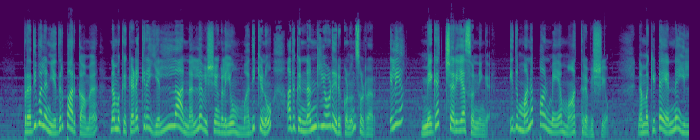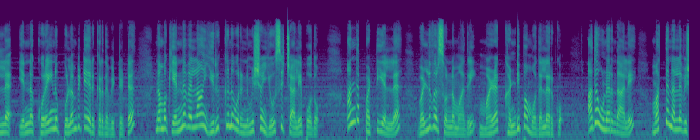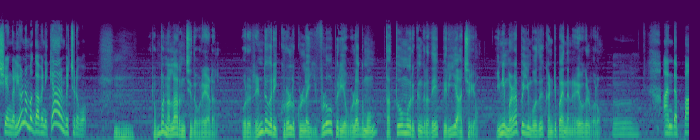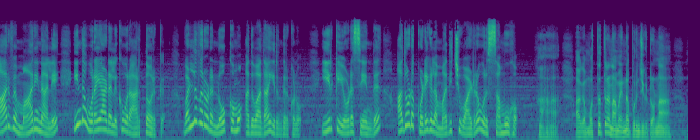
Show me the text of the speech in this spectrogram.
பிரதிபலன் எதிர்பார்க்காம நமக்கு கிடைக்கிற எல்லா நல்ல விஷயங்களையும் மதிக்கணும் அதுக்கு நன்றியோடு இருக்கணும்னு சொல்றாரு. இல்லையா? மிகச்சரியா சொன்னீங்க. இது மனப்பான்மைய மாத்துற விஷயம். நம்ம கிட்ட என்ன இல்லை என்ன குறைன்னு புலம்பிட்டே இருக்கிறத விட்டுட்டு நமக்கு என்னவெல்லாம் இருக்குன்னு ஒரு நிமிஷம் யோசிச்சாலே போதும். அந்த பட்டியல்ல வள்ளுவர் சொன்ன மாதிரி மழை கண்டிப்பா முதல்ல இருக்கும். அதை உணர்ந்தாலே மற்ற நல்ல விஷயங்களையும் நம்ம கவனிக்க ஆரம்பிச்சிடுவோம். ரொம்ப நல்லா இருந்துச்சு இந்த உரையாடல். ஒரு ரெண்டு வரி குரலுக்குள்ள இவ்ளோ பெரிய உலகமும் தத்துவமும் இருக்குங்கிறதே பெரிய ஆச்சரியம். இனி மழை பெய்யும் போது கண்டிப்பா இந்த நினைவுகள் வரும். அந்த பார்வை மாறினாலே இந்த உரையாடலுக்கு ஒரு அர்த்தம் இருக்கு. வள்ளுவரோட நோக்கமும் அதுவா தான் இருந்திருக்கணும். இயற்கையோட சேர்ந்து அதோட கொடைகளை மதிச்சு வாழ்ற ஒரு சமூகம். ஆக மொத்தத்துல நாம என்ன புரிஞ்சுக்கிட்டோம்னா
